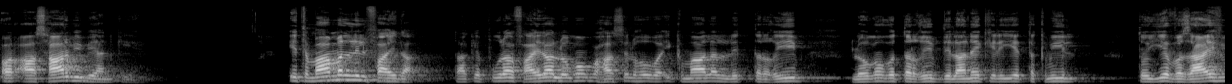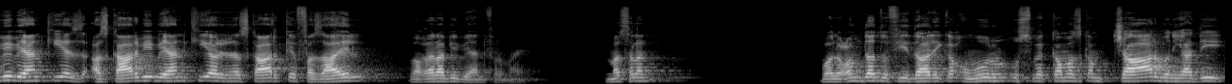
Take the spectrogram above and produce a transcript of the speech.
اور آثار بھی بیان کیے ہیں۔ اتمام الفائدہ تاکہ پورا فائدہ لوگوں کو حاصل ہو، وہ اکمال الترغیب لوگوں کو ترغیب دلانے کے لیے تکمیل۔ تو یہ وظائف بھی بیان کیے، اذکار بھی بیان کیے اور ان اذکار کے فضائل وغیرہ بھی بیان فرمائے۔ مثلاً ولعمدت فی داری کا امور، اس میں کم از کم چار بنیادی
